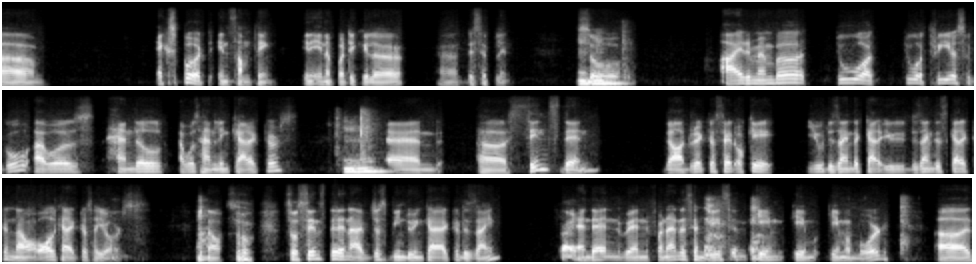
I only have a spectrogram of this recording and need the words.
um, expert in something in, in a particular uh, discipline so Mm-hmm. i remember two or two or three years ago i was handled i was handling characters Mhm. and uh, since then the art director said okay you designed the char- you designed this character now all characters are yours now so so since then i've just been doing character design Right. and then when fernandez and jason came came came aboard uh,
